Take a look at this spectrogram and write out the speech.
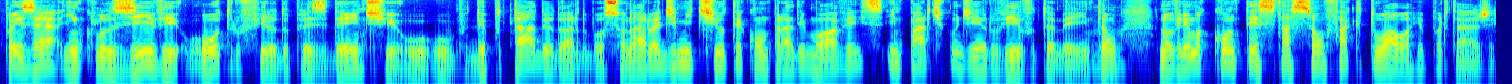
Pois é, inclusive outro filho do presidente, o, o deputado Eduardo Bolsonaro, admitiu ter comprado imóveis, em parte com dinheiro vivo também. Então uhum. não havia nenhuma contestação factual à reportagem.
